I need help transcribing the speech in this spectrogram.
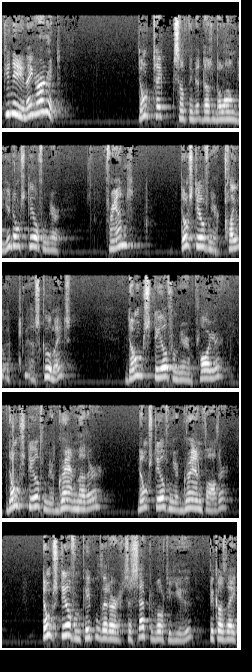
If you need anything, earn it. Don't take something that doesn't belong to you. Don't steal from your friends. Don't steal from your uh, schoolmates. Don't steal from your employer. Don't steal from your grandmother. Don't steal from your grandfather. Don't steal from people that are susceptible to you because they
